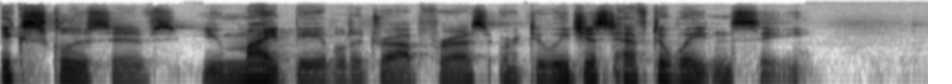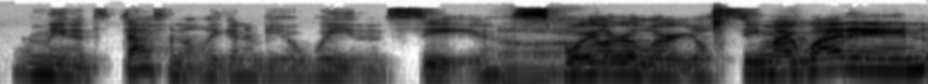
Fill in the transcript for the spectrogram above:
exclusives you might be able to drop for us, or do we just have to wait and see? I mean, it's definitely going to be a wait and see. Ah. Spoiler alert, you'll see my wedding.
